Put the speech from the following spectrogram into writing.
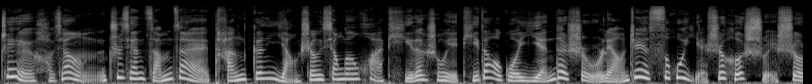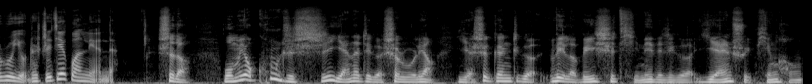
这好像之前咱们在谈跟养生相关话题的时候也提到过盐的摄入量，这似乎也是和水摄入有着直接关联的。是的，我们要控制食盐的这个摄入量，也是跟这个为了维持体内的这个盐水平衡。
